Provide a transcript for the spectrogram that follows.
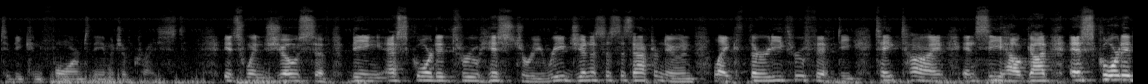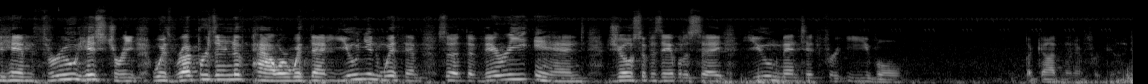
to be conformed to the image of Christ. It's when Joseph, being escorted through history, read Genesis this afternoon, like 30 through 50. Take time and see how God escorted him through history with representative power, with that union with him, so at the very end, Joseph is able to say, You meant it for evil, but God meant it for good.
